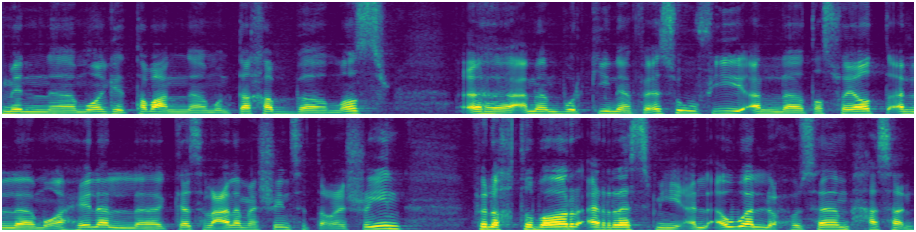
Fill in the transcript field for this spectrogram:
من مواجهة طبعا منتخب مصر أمام بوركينا فاسو في التصفيات المؤهلة لكأس العالم 2026 في الاختبار الرسمي الأول لحسام حسن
